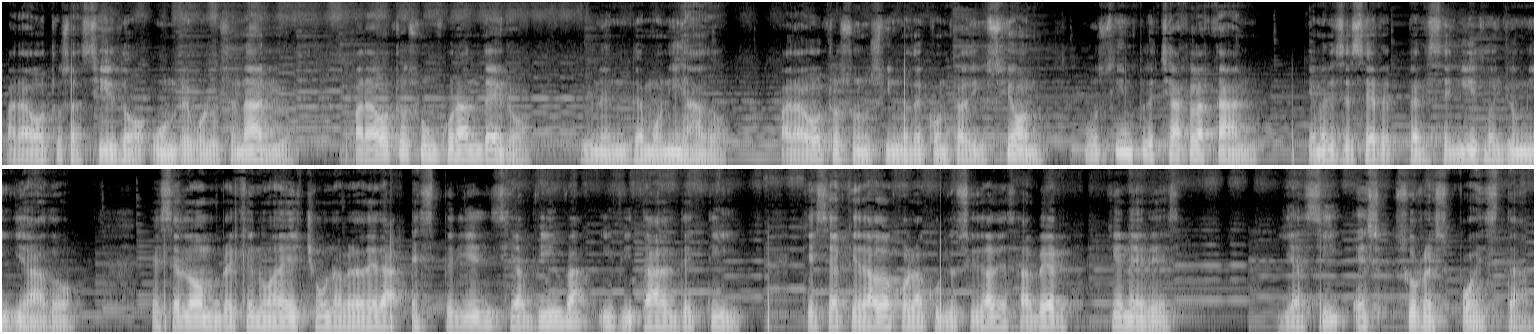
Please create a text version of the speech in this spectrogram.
Para otros ha sido un revolucionario, para otros un curandero un endemoniado, para otros un signo de contradicción, un simple charlatán que merece ser perseguido y humillado. Es el hombre que no ha hecho una verdadera experiencia viva y vital de ti, que se ha quedado con la curiosidad de saber quién eres y así es su respuesta.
